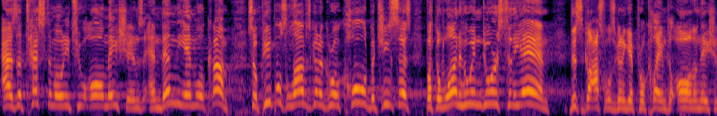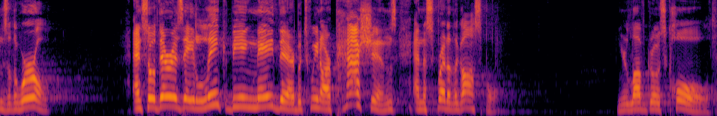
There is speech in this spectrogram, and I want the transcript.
as a testimony to all nations, and then the end will come. So people's love is going to grow cold, but Jesus says, But the one who endures to the end, this gospel is going to get proclaimed to all the nations of the world. And so there is a link being made there between our passions and the spread of the gospel. Your love grows cold,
